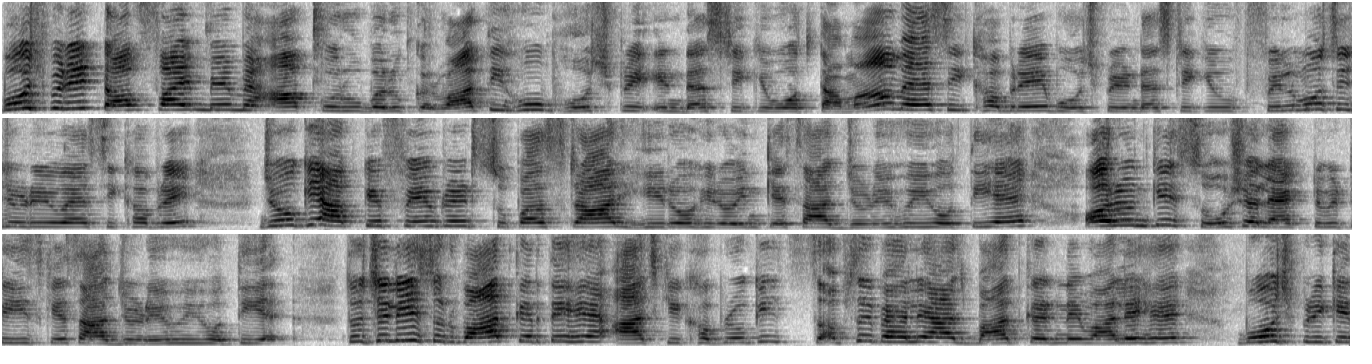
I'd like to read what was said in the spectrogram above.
भोजपुरी टॉप फाइव में मैं आपको रूबरू करवाती हूँ। भोजपुरी इंडस्ट्री की वो तमाम ऐसी खबरें, भोजपुरी इंडस्ट्री की फ़िल्मों से जुड़ी हुई ऐसी खबरें, जो कि आपके फेवरेट सुपरस्टार हीरो हीरोइन के साथ जुड़ी हुई होती है और उनके सोशल एक्टिविटीज़ के साथ जुड़ी हुई होती है। तो चलिए शुरुआत करते हैं आज की खबरों की। सबसे पहले आज बात करने वाले हैं भोजपुरी के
